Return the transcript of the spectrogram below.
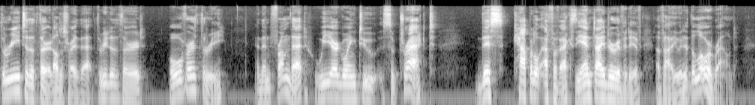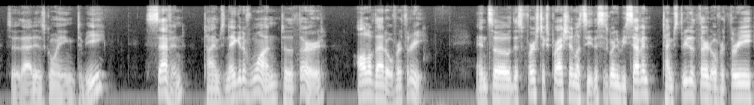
3 to the third. I'll just write that, 3 to the third over 3. And then from that, we are going to subtract this capital F of x, the antiderivative, evaluated at the lower bound. So that is going to be 7 times negative 1 to the third, all of that over 3. And so this first expression, let's see, this is going to be 7 times 3 to the third over 3.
